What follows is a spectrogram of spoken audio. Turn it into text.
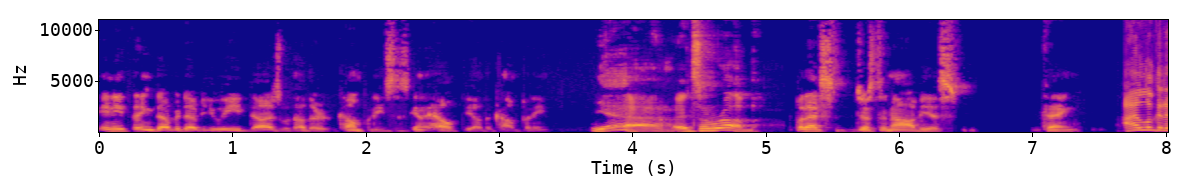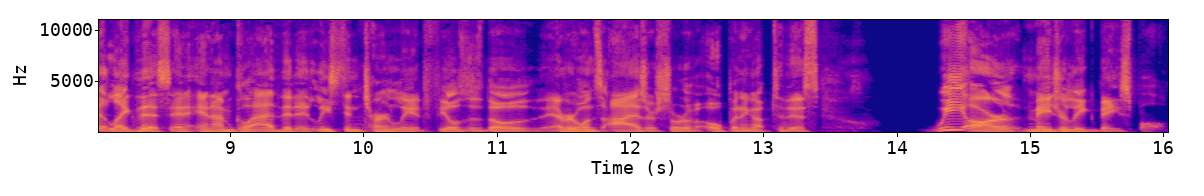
anything WWE does with other companies is going to help the other company. Yeah, it's a rub. But that's just an obvious thing. I look at it like this, and, and I'm glad that at least internally it feels as though everyone's eyes are sort of opening up to this. We are Major League Baseball.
